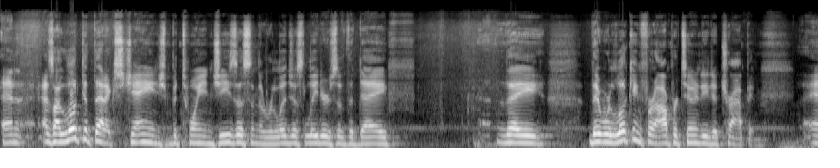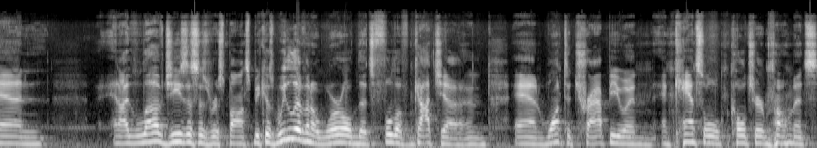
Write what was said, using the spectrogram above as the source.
And as I looked at that exchange between Jesus and the religious leaders of the day, they, they were looking for an opportunity to trap him. And and I love Jesus' response because we live in a world that's full of gotcha and and want to trap you and, and cancel culture moments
